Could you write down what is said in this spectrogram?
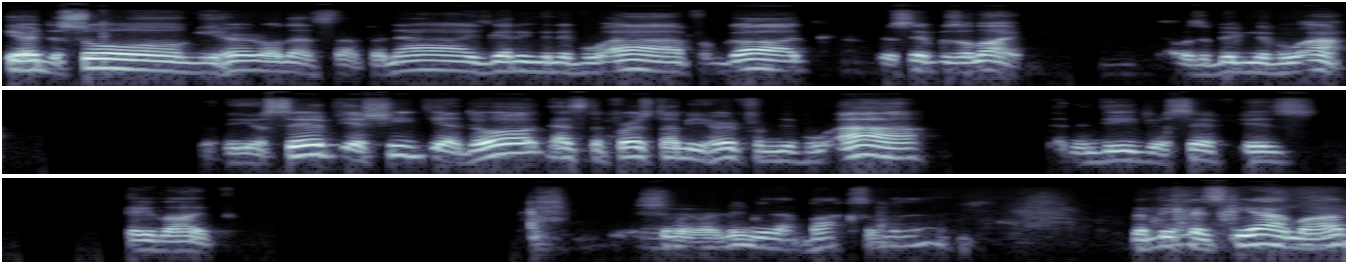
he heard the song, he heard all that stuff. But now he's getting the nivu'ah from God. Yosef was alive. That was a big nivu'ah. Yosef Yashit Yado, that's the first time he heard from nivu'ah that indeed Yosef is alive. Should I bring me that box over there? Rabbi Chizkiah Amar.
